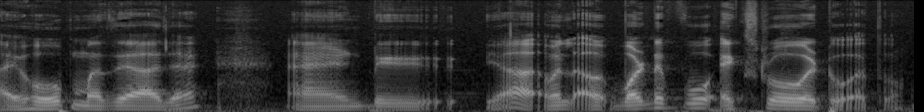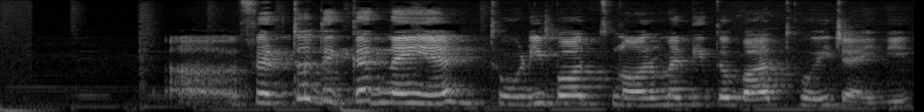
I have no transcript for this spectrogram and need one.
आई होप मज़े आ जाए। एंड या मतलब व्हाट इफ़ वो एक्सट्रोवर्ट हुआ तो? फिर तो दिक्कत नहीं है। थोड़ी बहुत नॉर्मली तो बात हो ही जाएगी।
